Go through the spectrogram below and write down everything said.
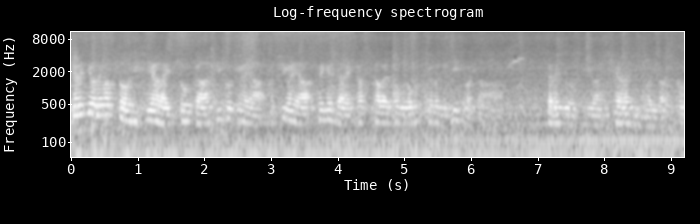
ターニューでございます。左手を出ますと、西新井、草加、新越谷、越谷、宣言台、春日部、東部、ロムスの順に決まります。左手の次は西新井に決まります。国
